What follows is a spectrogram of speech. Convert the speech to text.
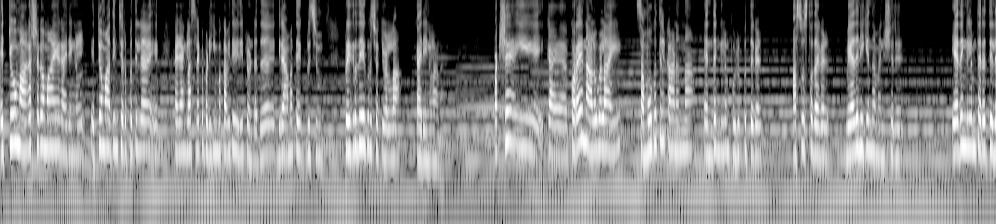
ഏറ്റവും ആകർഷകമായ കാര്യങ്ങൾ ഏറ്റവും ആദ്യം ചെറുപ്പത്തിൽ ഏഴാം ക്ലാസ്സിലൊക്കെ പഠിക്കുമ്പോൾ കവിത എഴുതിയിട്ടുണ്ട്. അത് ഗ്രാമത്തെക്കുറിച്ചും പ്രകൃതിയെക്കുറിച്ചൊക്കെയുള്ള കാര്യങ്ങളാണ്. പക്ഷേ ഈ കുറെ നാളുകളായി സമൂഹത്തിൽ കാണുന്ന എന്തെങ്കിലും പുഴുക്കുത്തുകൾ അസ്വസ്ഥതകൾ വേദനിക്കുന്ന മനുഷ്യര് ഏതെങ്കിലും തരത്തിൽ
